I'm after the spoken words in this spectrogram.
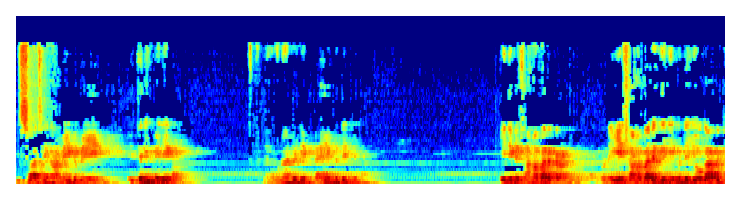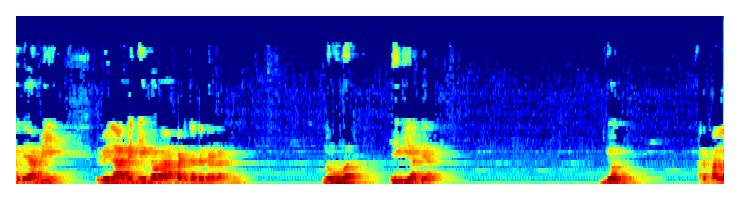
විශ්වාසය වෙනවා මේක මේ එතනින් මෙන එකක්. දැන් උනාටදී පැහැෙන්න දෙන්න. ඒ දෙක සමබර කරන්න ඕනේ. ඒ සමබර කිරීමද යෝගාවචරය මේ වෙලාවෙදී බව පරිතද කරගන්න. නොවුනොත් ඒ ගියට යන. යොත් අර බල්ල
